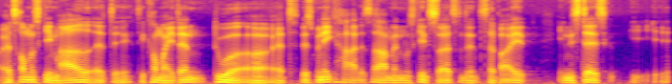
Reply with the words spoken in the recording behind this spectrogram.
Og jeg tror måske meget, at det, det kommer i den dur, og at hvis man ikke har det, så har man måske en større tendens til at bare investere i,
